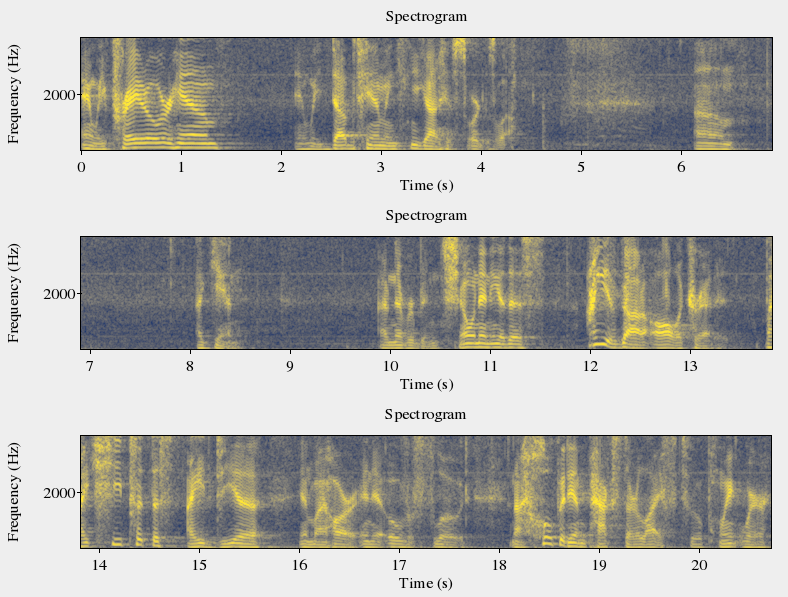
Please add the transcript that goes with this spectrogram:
And we prayed over him and we dubbed him, and he got his sword as well. Um, again. I've never been shown any of this. I give God all the credit. Like, He put this idea in my heart and it overflowed. And I hope it impacts their life to a point where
